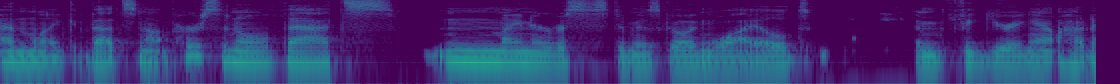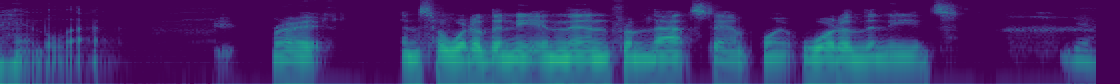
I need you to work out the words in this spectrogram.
And like, that's not personal. That's mm, my nervous system is going wild am figuring out how to handle that. Right. And so what are the needs? And then from that standpoint, what are the needs? Yeah.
